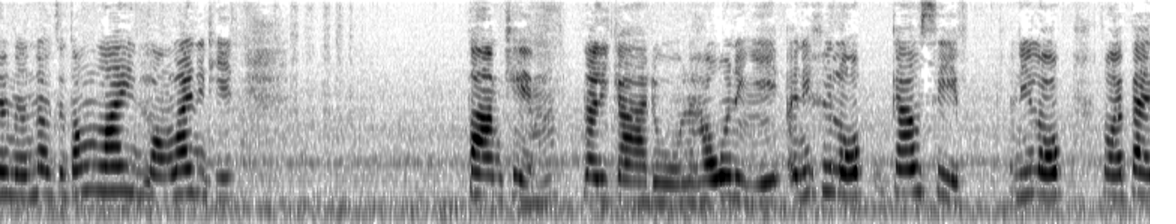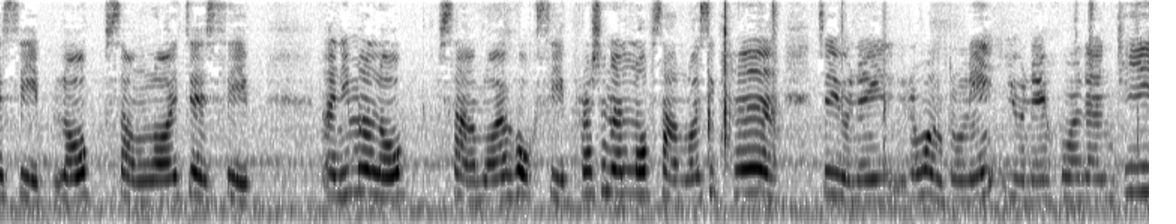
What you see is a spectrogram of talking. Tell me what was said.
ดังนั้นเราจะต้องไล่ลองไล่ในทิศตามเข็มนาฬิกาดูนะคะวนอย่างนี้ อันนี้คือลบ 90 อันนี้ลบ 180 ลบ 270 อันนี้มาลบ 360 เพราะฉะนั้นลบ 315 จะอยู่ในระหว่างตรงนี้อยู่ในควอดรนที่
